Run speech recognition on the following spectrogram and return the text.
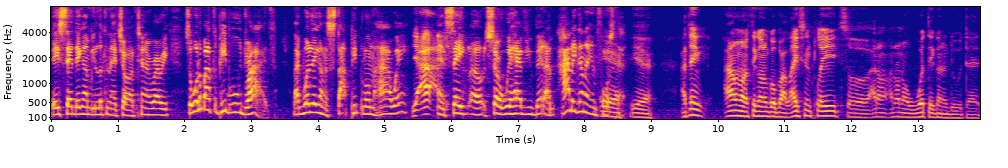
they said they're gonna be looking at your itinerary. So what about the people who drive? Like, what are they gonna stop people on the highway? Yeah, I- and say, uh, "Sir, where have you been?" Um, How are they gonna enforce yeah, that? yeah. I think I don't know if they're gonna go by license plates or I don't I don't know what they're gonna do with that.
